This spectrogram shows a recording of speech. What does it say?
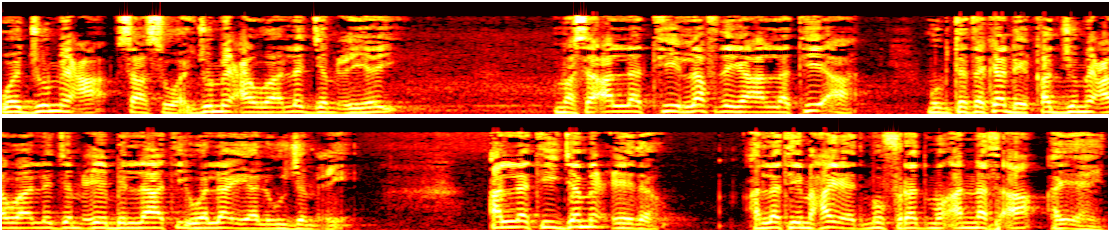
wa jumica saas waay. Jumica waa la jamciyey mase alatii lafdiga alatii ah mubtada ka dhig qad jumica waa la jamciye bilaati walaa-i aa lagu jamciye alatii jamceeda alatii maxay ahayd? Mufrad muanath a ay ahayd.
